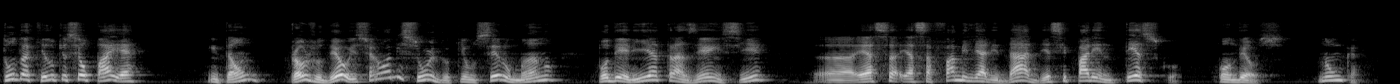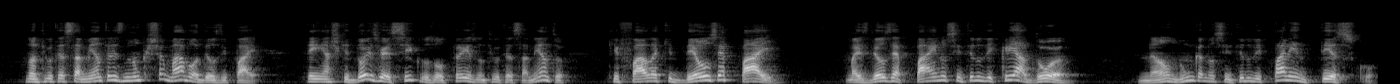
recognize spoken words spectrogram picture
tudo aquilo que o seu pai é. Então, para um judeu, isso era um absurdo, que um ser humano poderia trazer em si uh, essa, essa familiaridade, esse parentesco com Deus. Nunca. No Antigo Testamento, eles nunca chamavam a Deus de Pai. Tem acho que dois versículos ou três no Antigo Testamento que fala que Deus é Pai. Mas Deus é Pai no sentido de Criador. Não, nunca no sentido de parentesco.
